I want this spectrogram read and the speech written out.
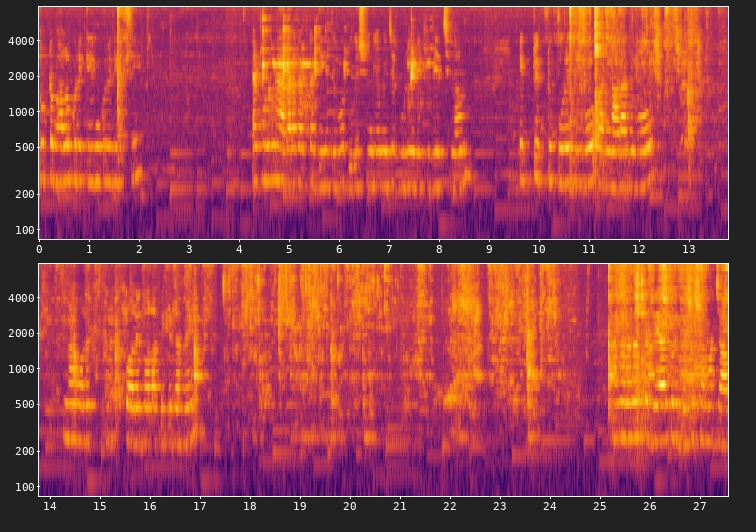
দুধটা ভালো করে ক্লিন করে নিয়েছি। এখন আমি আগার আগারটা দিয়ে দেবো, দুধের সঙ্গে আমি যে গুলিয়ে রেখে দিয়েছিলাম, একটু একটু করে দিব আর নাড়া দেব। না হলে তলে দলা পেকে যাবে। আগার আগারটা দেওয়ার করে বেশি সময় জাল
